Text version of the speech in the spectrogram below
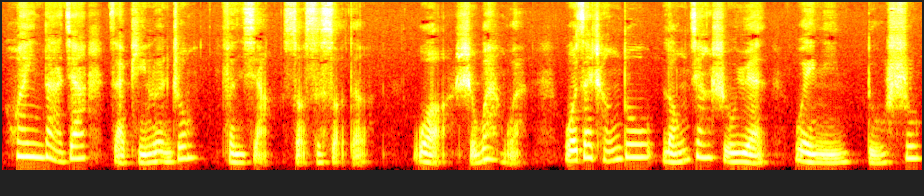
欢迎大家在评论中分享所思所得。我是万万，我在成都龙江书院为您读书。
